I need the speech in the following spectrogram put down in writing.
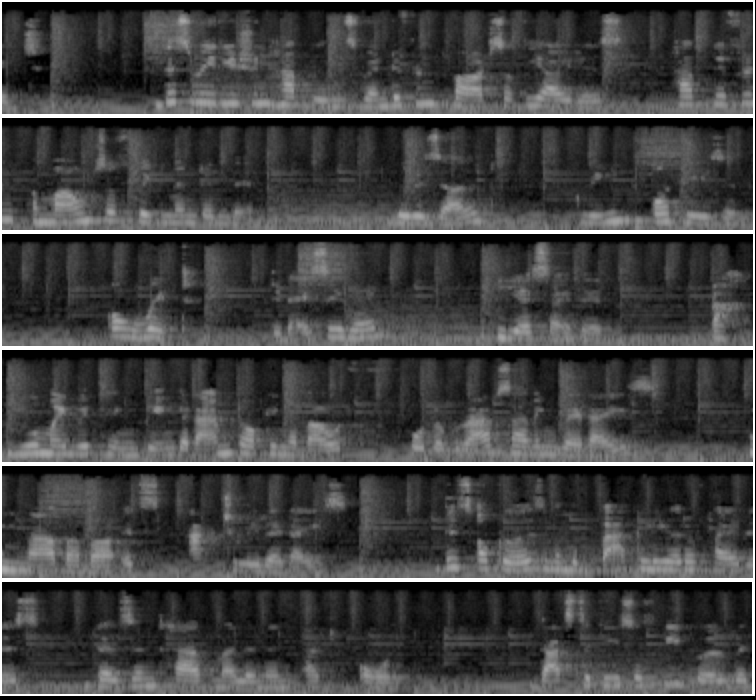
edge. This variation happens when different parts of the iris have different amounts of pigment in them. The result green or hazel. Oh, wait, did I say red? Yes, I did. Ah, you might be thinking that I'm talking about photographs having red eyes. Nah, Baba, it's actually red eyes. This occurs when the back layer of iris doesn't have melanin at all. That's the case of people with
